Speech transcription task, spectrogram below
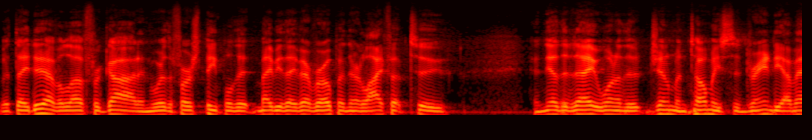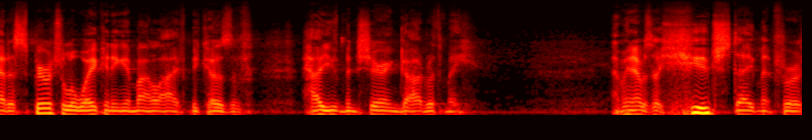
but they do have a love for God, and we're the first people that maybe they've ever opened their life up to. And the other day, one of the gentlemen told me, he said, Randy, I've had a spiritual awakening in my life because of how you've been sharing God with me. I mean, that was a huge statement for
